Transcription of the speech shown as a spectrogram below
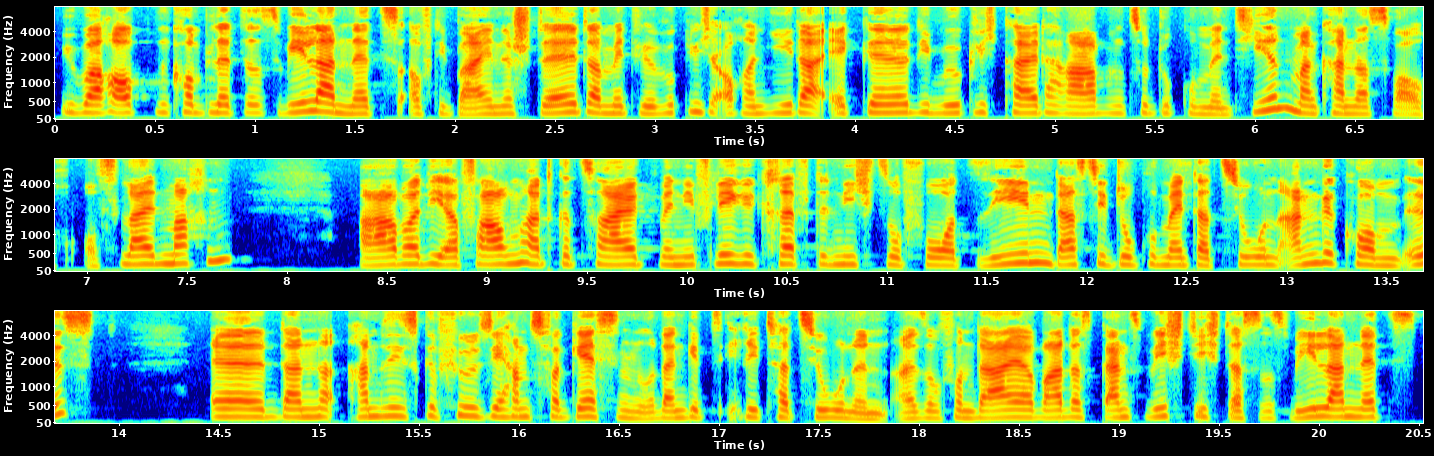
überhaupt ein komplettes WLAN-Netz auf die Beine stellt, damit wir wirklich auch an jeder Ecke die Möglichkeit haben zu dokumentieren. Man kann das zwar auch offline machen, aber die Erfahrung hat gezeigt, wenn die Pflegekräfte nicht sofort sehen, dass die Dokumentation angekommen ist, äh, dann haben sie das Gefühl, sie haben es vergessen und dann gibt es Irritationen. Also von daher war das ganz wichtig, dass das WLAN-Netz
